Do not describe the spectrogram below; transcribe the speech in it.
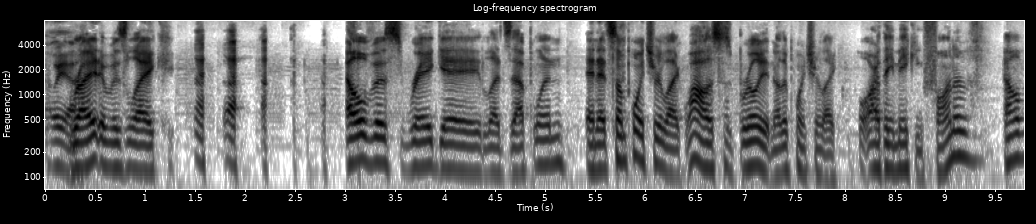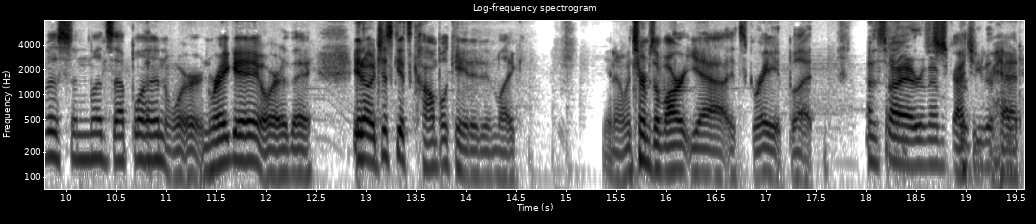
oh yeah, Right? It was like Elvis, reggae, Led Zeppelin. And at some point you're like, wow, this is brilliant. And other points you're like, well, are they making fun of Elvis and Led Zeppelin or in reggae? Or are they, you know, it just gets complicated and like, you know, in terms of art, yeah, it's great, but I'm sorry, I remember scratching your head.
